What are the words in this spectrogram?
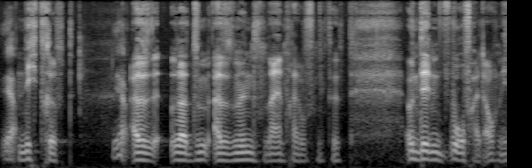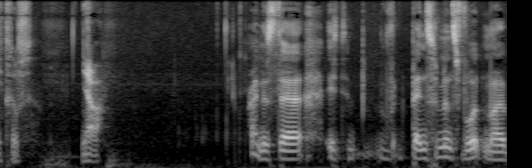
Ja. nicht trifft. Ja. Also, oder also mindestens einen Freiwurf nicht trifft. Und den Wurf halt auch nicht trifft. Ja. Eines der, ich, Ben Simmons wurde mal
